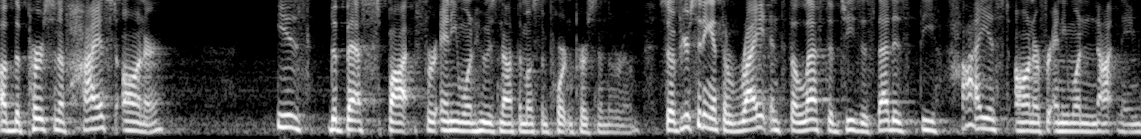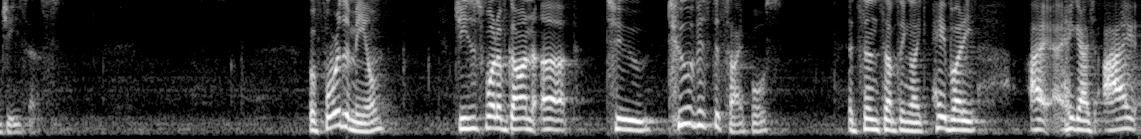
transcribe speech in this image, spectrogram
of the person of highest honor is the best spot for anyone who is not the most important person in the room. So, if you're sitting at the right and to the left of Jesus, that is the highest honor for anyone not named Jesus. Before the meal, Jesus would have gone up to two of his disciples and said something like, Hey, buddy, I, hey guys, I,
